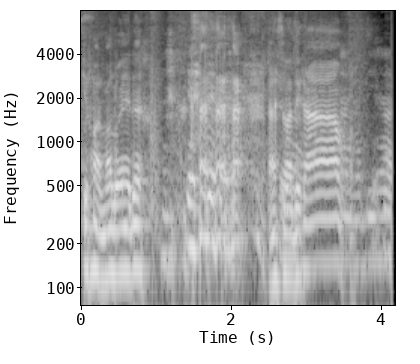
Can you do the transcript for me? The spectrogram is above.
กินหอนมารวยให้เด้อ อะสวัสดีครับสวัสดีค่ะ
